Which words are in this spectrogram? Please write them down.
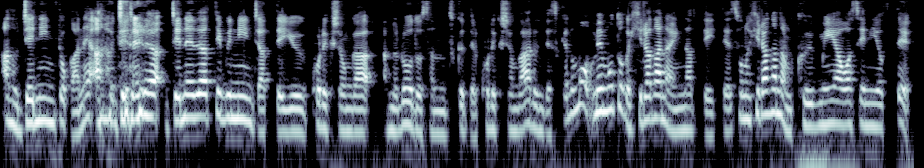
あの、ジェニンとかね、あの、ジェネラ、ジェネラティブ忍者っていうコレクションが、あの、ロードさんの作ってるコレクションがあるんですけども、目元がひらがなになっていて、そのひらがなの組み合わせによって、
